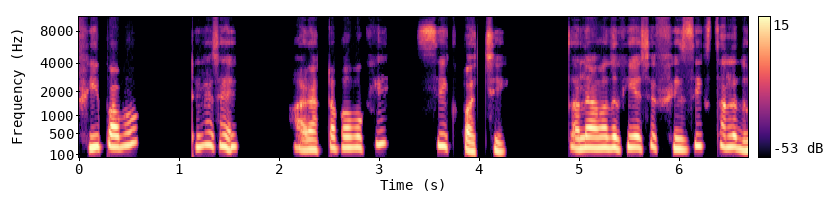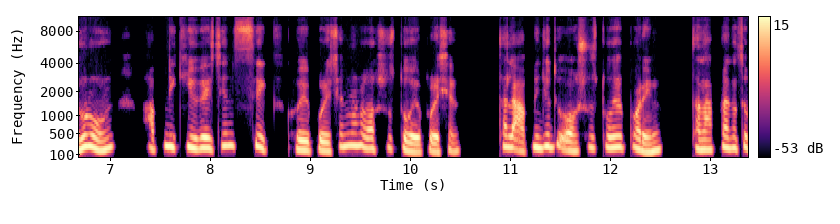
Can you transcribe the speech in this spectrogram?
ফি পাবো, ঠিক আছে? আর একটা পাবো কি? সিক পাচ্ছি। তাহলে আমাদের কি আছে ফিজিক্স তাহলে ধরুন আপনি কি হয়েছেন? সিক হয়ে পড়েছেন মানে অসুস্থ হয়ে পড়েছেন। তাহলে আপনি যদি অসুস্থ হয়ে পড়েন, তাহলে আপনাকে তো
